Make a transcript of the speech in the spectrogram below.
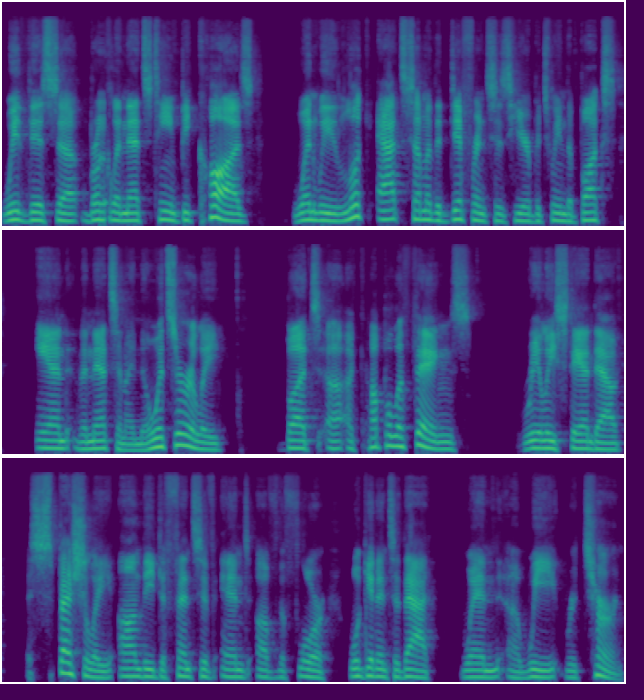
with this uh, Brooklyn Nets team because when we look at some of the differences here between the Bucks and the Nets, and I know it's early, but uh, a couple of things really stand out, especially on the defensive end of the floor. We'll get into that when uh, we return.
